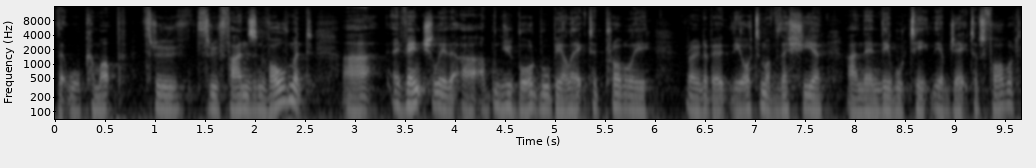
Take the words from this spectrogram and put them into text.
that will come up through through fans' involvement. Uh, eventually, the, a new board will be elected, probably round about the autumn of this year, and then they will take the objectives forward.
